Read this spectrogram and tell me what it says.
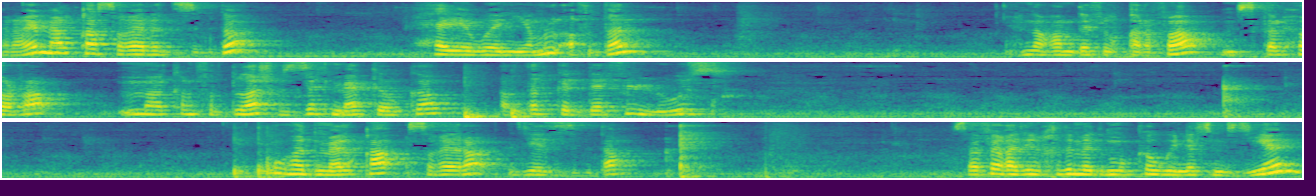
راه غير معلقة صغيرة الزبدة. حيوانية من الأفضل. هنا غنضيف القرفة مسكة الحرة ما كنفضلهاش بزاف مع كاوكاو أفضل كدار في اللوز. وهاد معلقة صغيرة ديال الزبدة. صافي غادي نخدم هاد المكونات مزيان.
